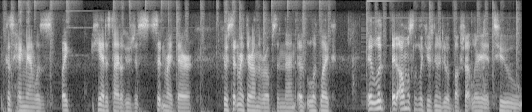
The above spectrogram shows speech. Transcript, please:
because Hangman was like he had his title, he was just sitting right there. He was sitting right there on the ropes, and then it looked like it looked it almost looked like he was gonna do a buckshot lariat to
